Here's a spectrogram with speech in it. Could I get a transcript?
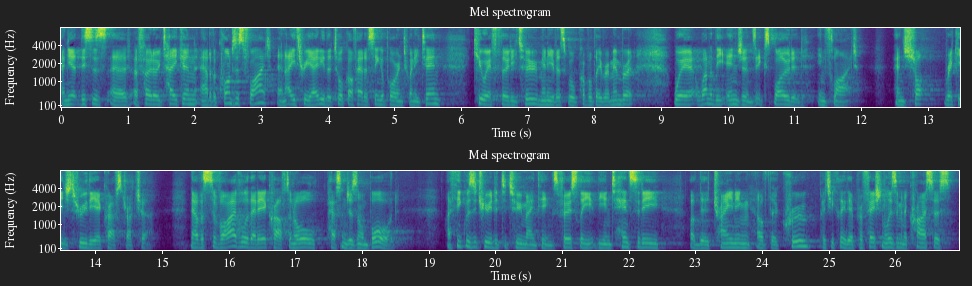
And yet, this is a, a, photo taken out of a Qantas flight, an A380 that took off out of Singapore in 2010, QF32, many of us will probably remember it, where one of the engines exploded in flight and shot wreckage through the aircraft structure. Now, the survival of that aircraft and all passengers on board, I think, was attributed to two main things. Firstly, the intensity of the training of the crew, particularly their professionalism in a crisis,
